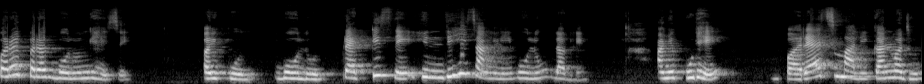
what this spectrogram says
परत परत बोलून घ्यायचे. ऐकून बोलून प्रॅक्टिसने हिंदीही चांगली बोलू लागले. आणि पुढे बऱ्याच मालिकांमधून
